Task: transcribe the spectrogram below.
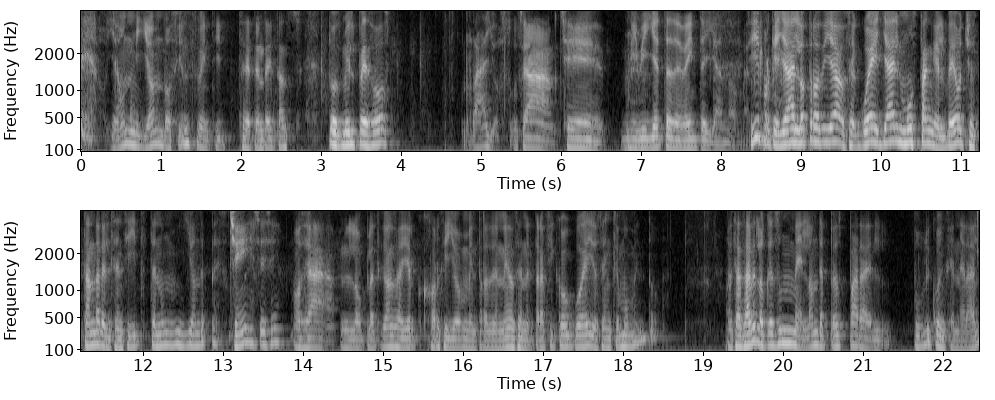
Pero ya un millón doscientos setenta y tantos dos mil pesos. Rayos. O sea. Sí, mi billete de 20 ya no. me Sí, porque ya el otro día, o sea, güey, ya el Mustang, el V8 estándar, el sencillito, está en un millón de pesos. Sí, sí, sí. O sea, lo platicamos ayer Jorge y yo mientras veníamos en el tráfico, güey, o sea, ¿en qué momento? O sea, ¿sabes lo que es un melón de pesos para el público en general?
